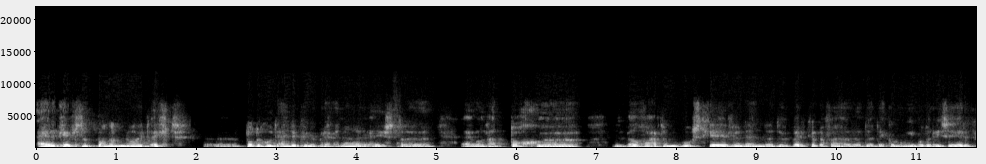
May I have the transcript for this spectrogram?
eigenlijk heeft zijn plannen nooit echt uh, tot een goed einde kunnen brengen. Hè. Hij, hij wil dan toch uh, de welvaart een boost geven en de, de, economie moderniseren,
